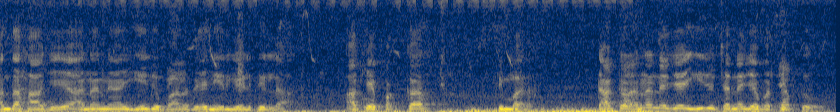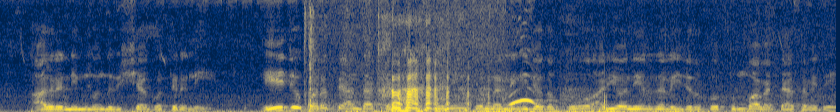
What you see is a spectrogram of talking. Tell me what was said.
ಅಂದ ಹಾಗೆ ಅನನ್ಯ ಈಜು ಬಾರದೆ ನೀರಿಗೆ ಇಳಿದಿಲ್ಲ. ಆಕೆ ಪಕ್ಕ ಸಿಂಹನ. ಡಾಕ್ಟರ್ ಅನನ್ಯಗೆ ಈಜು ಚೆನ್ನಾಗೆ ಬರ್ತಿತ್ತು. ಆದರೆ ನಿಮಗೊಂದು ವಿಷಯ ಗೊತ್ತಿರಲಿ. ಈಜು ಬರುತ್ತೆ ಅಂದಾಗ ಸ್ವಿಮ್ಮಿಂಗ್ ಪೂಲ್ನಲ್ಲಿ ಈಜೋದಕ್ಕೂ, ಹರಿಯೋ ನೀರಿನಲ್ಲಿ ಈಜೋದಕ್ಕೂ ತುಂಬ ವ್ಯತ್ಯಾಸವಿದೆ.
